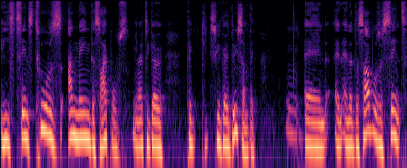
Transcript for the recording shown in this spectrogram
he sends two of his unnamed disciples, you know, to go to, to go do something. Mm. And, and and the disciples are sent.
